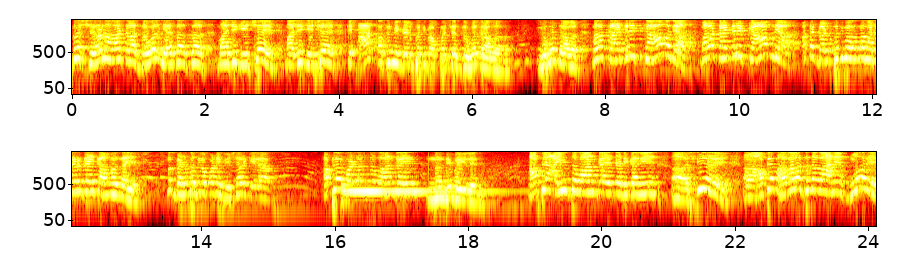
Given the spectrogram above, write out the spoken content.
जो शरण आला त्याला जवळ घ्यायचा असतं माझी एक इच्छा आहे माझी एक इच्छा आहे की आजपासून मी गणपती बाप्पाच्या जवळ राहावं. जवळ राहावं. मला काहीतरी काम द्या. मला काहीतरी काम द्या. आता गणपती बाबांना माझ्याकडे काही कामच नाहीये. मग गणपती बाप्पाने विचार केला. आपल्या वडिलांचं वाहन काय? नंदी बैल आहे आपल्या आईचं वाहन काय त्या ठिकाणी? श्री आहे. आपल्या भावाला सुद्धा वाहन आहे. मोर आहे.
